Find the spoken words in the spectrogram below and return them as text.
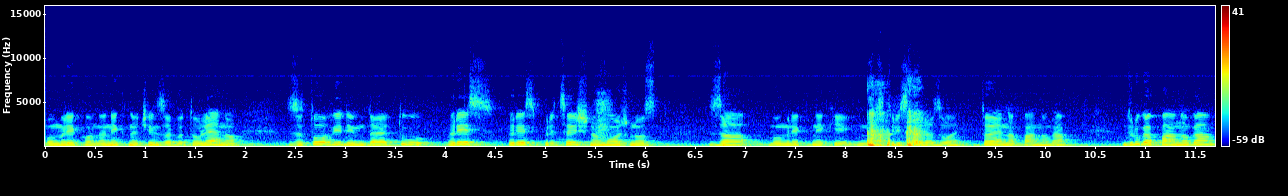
bom rekel, na nek način zagotovljeno. Zato vidim, da je tu res, res precejšna možnost za, bom rekel, neki industrijski razvoj. To je ena panoga. Druga panoga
